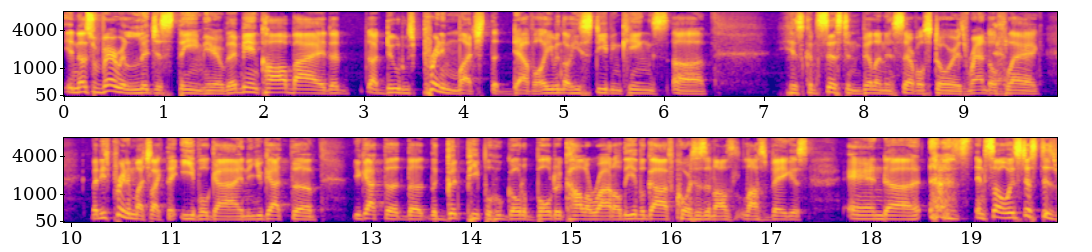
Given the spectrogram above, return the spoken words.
You know, it's a very religious theme here. They're being called by the, a dude who's pretty much the devil, even though he's Stephen King's uh, his consistent villain in several stories, Randall Flagg. But he's pretty much like the evil guy, and then you got the you got the the the good people who go to Boulder, Colorado. The evil guy, of course, is in Las, Vegas, and uh, and so it's just this.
